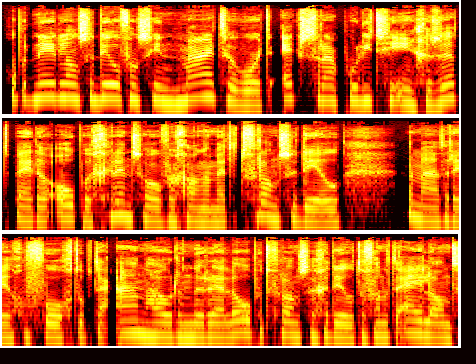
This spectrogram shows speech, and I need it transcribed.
Op het Nederlandse deel van Sint Maarten wordt extra politie ingezet... bij de open grensovergangen met het Franse deel. De maatregel volgt op de aanhoudende rellen op het Franse gedeelte van het eiland.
